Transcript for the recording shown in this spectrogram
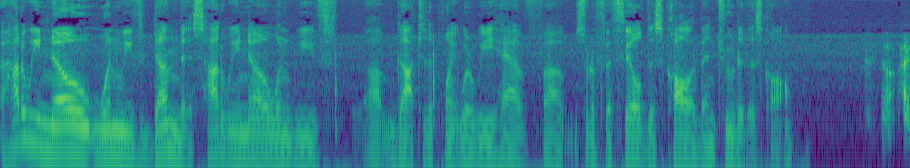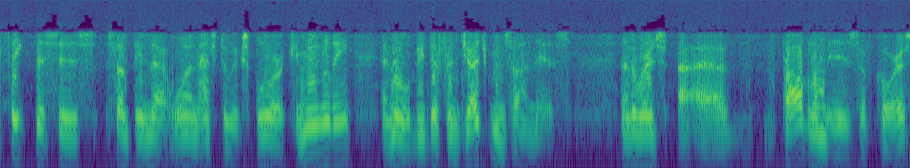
how do we know when we've done this? How do we know when we've um, got to the point where we have uh, sort of fulfilled this call or been true to this call? I think this is something that one has to explore communally, and there will be different judgments on this. In other words, uh, the problem is, of course,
